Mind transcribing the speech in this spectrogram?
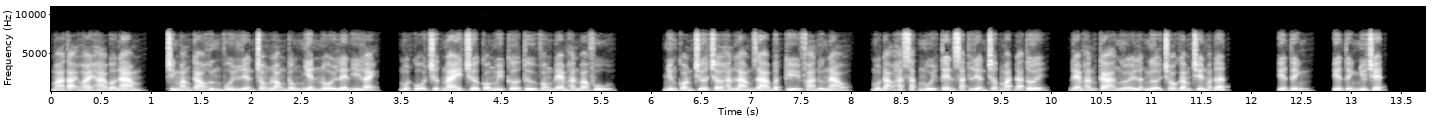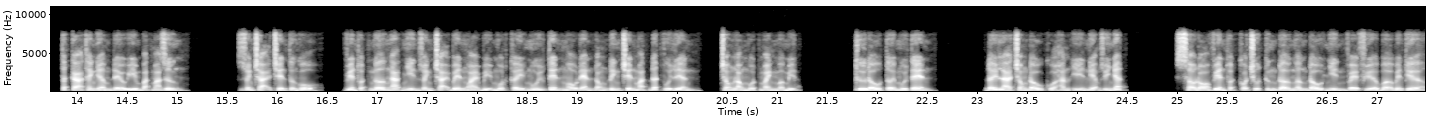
Mà tại hoài hà bờ nam, chính mắng cao hứng vui liền trong lòng đống nhiên nổi lên ý lạnh, một cỗ trước nay chưa có nguy cơ tử vong đem hắn bao phủ. Nhưng còn chưa chờ hắn làm ra bất kỳ phản ứng nào, một đạo hát sắc mũi tên sắt liền trước mắt đã tới, đem hắn cả người lẫn ngựa cho găm trên mặt đất. Yến tĩnh yến tĩnh như chết. Tất cả thanh âm đều im bặt mà dừng. Doanh trại trên tường gỗ viên thuật ngơ ngác nhìn doanh trại bên ngoài bị một cây mũi tên màu đen đóng đinh trên mặt đất vui liền, trong lòng một mảnh mờ mịt. Từ đâu tới mũi tên? Đây là trong đầu của hắn ý niệm duy nhất. Sau đó viên thuật có chút cứng đờ ngẩng đầu nhìn về phía bờ bên kia,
